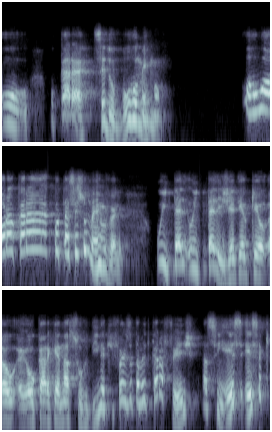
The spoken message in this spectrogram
o, o cara sendo burro, meu irmão, uma hora o cara acontece isso mesmo, velho. O, intel, o inteligente é o, que, é, é o cara que é na surdina, que foi exatamente o que o cara fez. Assim, esse, esse é que,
